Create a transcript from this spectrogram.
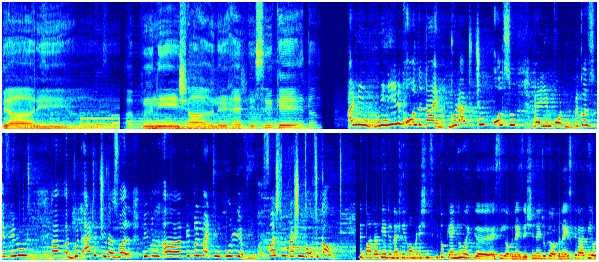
پیاری اپنی شان ہے اس کے دم I mean, we need it all the time. Good attitude also very important because if you don't have a good attitude as well, people uh, people might think poorly of you. First impressions also count. एक बात आती है इंटरनेशनल कॉम्पिटिशन्स की तो कैंगरू एक अ, ऐसी ऑर्गेनाइजेशन है जो कि ऑर्गेनाइज कराती है और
